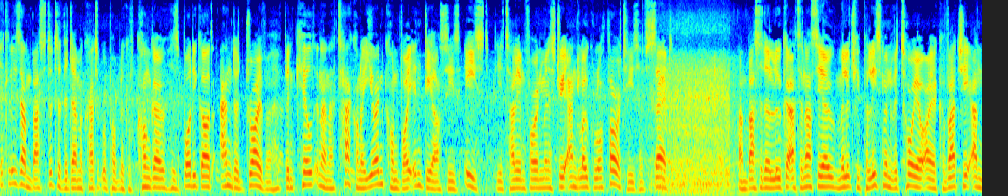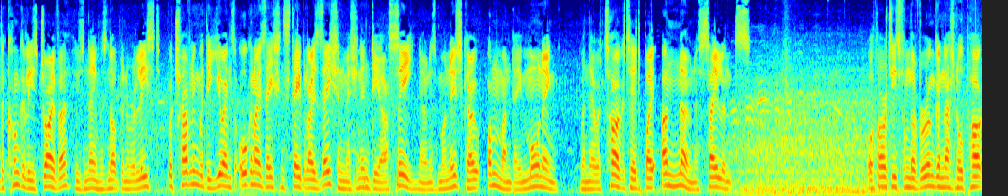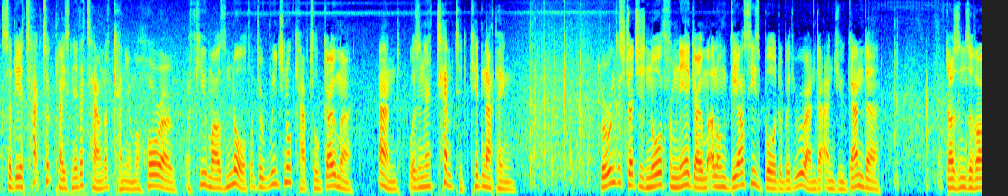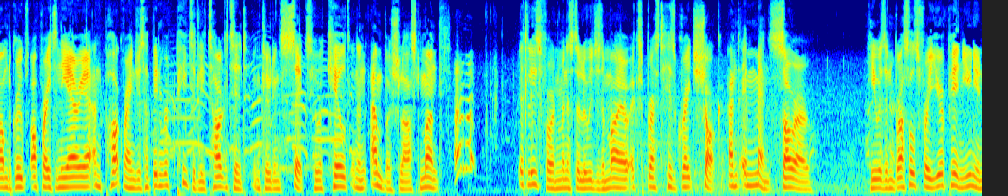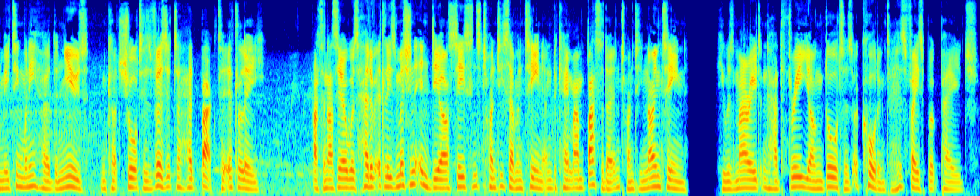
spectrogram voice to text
Italy's ambassador to the Democratic Republic of Congo, his bodyguard, and a driver have been killed in an attack on a UN convoy in DRC's east, the Italian Foreign Ministry and local authorities have said. Ambassador Luca Attanasio, military policeman Vittorio Iacovacci, and the Congolese driver, whose name has not been released, were travelling with the UN's Organisation Stabilisation Mission in DRC, known as MONUSCO, on Monday morning, when they were targeted by unknown assailants. Authorities from the Virunga National Park said the attack took place near the town of Kanyamahoro, a few miles north of the regional capital Goma, and was an attempted kidnapping. Virunga stretches north from near Goma along DRC's border with Rwanda and Uganda. Dozens of armed groups operate in the area, and park rangers have been repeatedly targeted, including six who were killed in an ambush last month. Italy's Foreign Minister Luigi Di Maio expressed his great shock and immense sorrow. He was in Brussels for a European Union meeting when he heard the news and cut short his visit to head back to Italy. Attanasio was head of Italy's mission in DRC since 2017 and became ambassador in 2019. He was married and had three young daughters, according to his Facebook page.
